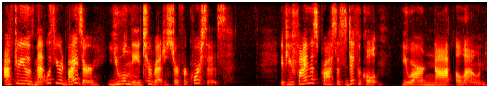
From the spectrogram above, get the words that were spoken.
After you have met with your advisor, you will need to register for courses. If you find this process difficult, you are not alone.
